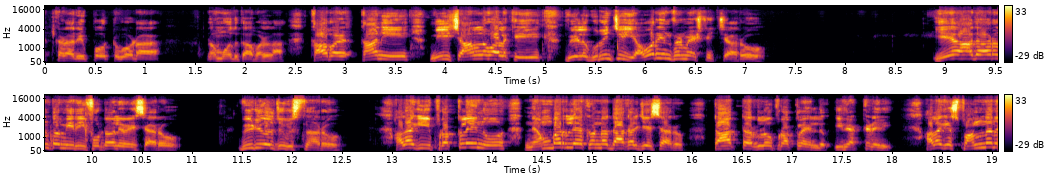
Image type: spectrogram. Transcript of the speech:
ఎక్కడ రిపోర్ట్ కూడా నమోదు కాబడలా. కాబ కానీ మీ ఛానల్ వాళ్ళకి వీళ్ళ గురించి ఎవరు ఇన్ఫర్మేషన్ ఇచ్చారు? ఏ ఆధారంతో మీరు ఈ ఫోటోలు వేశారు? వీడియోలు చూపిస్తున్నారు? అలాగే ఈ ప్రొక్లైన్ నెంబర్ లేకుండా దాఖలు చేశారు. ట్రాక్టర్లు ప్రొక్లైన్లు ఇవి ఎక్కడివి? అలాగే స్పందన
